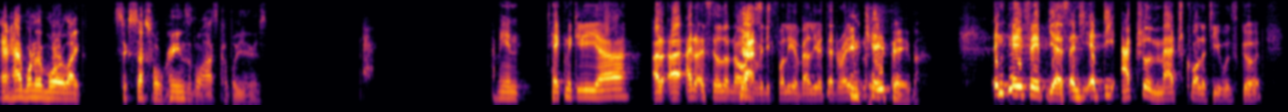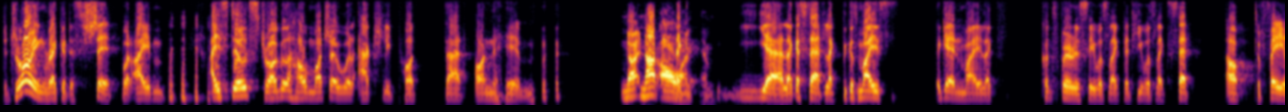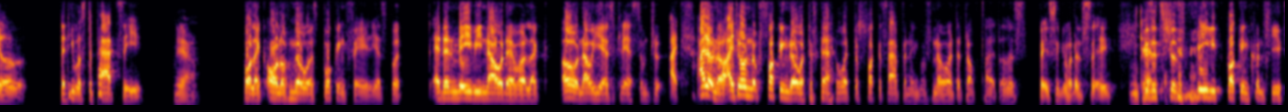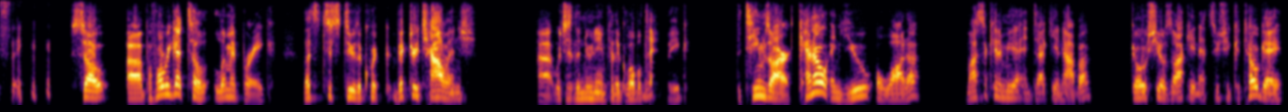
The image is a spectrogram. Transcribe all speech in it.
And had one of the more like successful reigns of the last couple of years. I mean, technically, yeah. I, I, I, I still don't know how to really fully evaluate that right In kayfabe. In kayfabe, yes, and he, at the actual match quality was good. The drawing record is shit, but I'm I still struggle how much I will actually put that on him. Not not all Like- on him. Yeah, like I said, like because my again my like conspiracy was like that he was like set up to fail, that he was the patsy Yeah. for like all of Noah's booking failures, but and then maybe now they were like, oh, now he has some. Ju- I I don't know. I don't know, fucking know what the what the fuck is happening with Noah at the top title. Is basically what I'm saying because Okay. it's just really fucking confusing. So uh before we get to limit break, let's just do the quick victory challenge, uh, which is the new name for the Global Mhm. Tag League. The teams are Kenoh and Yu Owada, Masa and Daiki Inaba, Go Shiozaki and Atsushi Kotoge,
